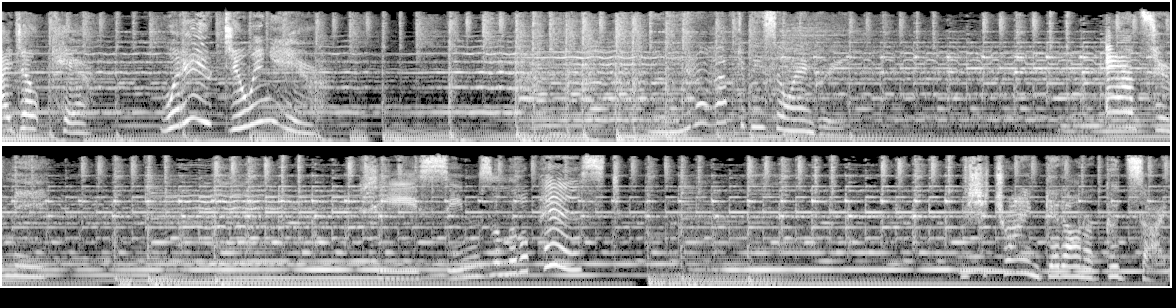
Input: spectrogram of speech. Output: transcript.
I don't care. What are you doing here? So angry. Answer me. She seems a little pissed. We should try and get on her good side.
